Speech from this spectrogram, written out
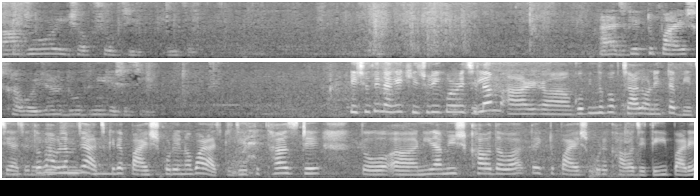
গাজর এইসব সবজি। এই যে আজকে একটু পায়েস খাব ওই জন্য দুধ নিয়ে এসেছি। কিছুদিন আগে খিচুড়ি করেছিলাম আর গোবিন্দভোগ চাল অনেকটা বেঁচে আছে। তো ভাবলাম যে আজকে পায়েস করে নেব আর আজকে যেহেতু থার্সডে তো নিরামিষ খাওয়া দাওয়া, তো একটু পায়েস করে খাওয়া যেতেই পারে।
